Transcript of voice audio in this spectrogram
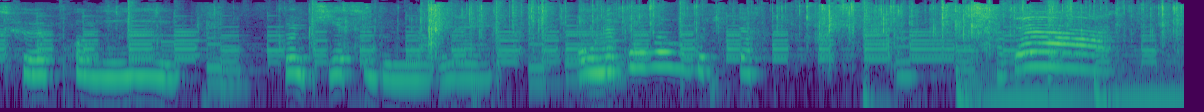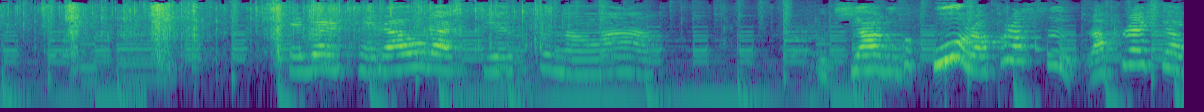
슬퍼기. 그럼 GS도 있나 보네. 어, 오늘 뽑아보고 싶다. 가자. 제발 데라우라 GS 나와. 오, 디아루가. 오, 라플라스. 라플라시아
